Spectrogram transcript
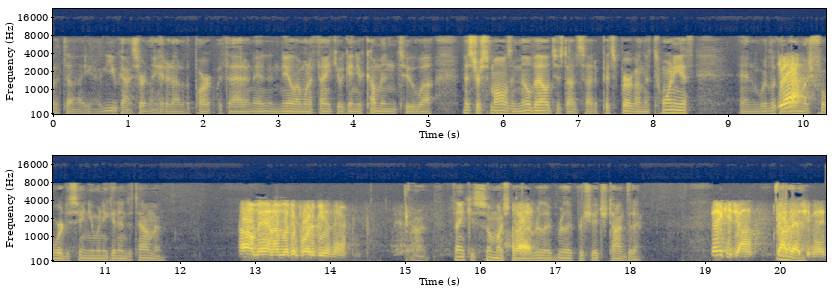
But uh, you know, you guys certainly hit it out of the park with that. And, and, and Neal, I want to thank you again. You're coming to uh, Mr. Smalls in Millvale, just outside of Pittsburgh, on the 20th, and we're looking Yeah. very much forward to seeing you when you get into town, man. Oh man, I'm looking forward to being there. All right. Thank you so much, Neal. I really, really appreciate your time today. Thank you, John. God right. bless you, man.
